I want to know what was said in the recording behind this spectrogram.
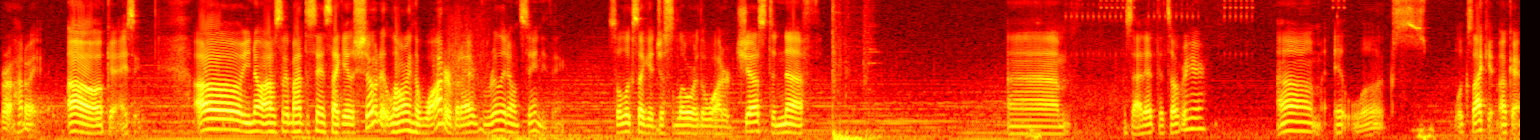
Bro, how do I Oh, okay, I see. Oh, you know, I was about to say it's like it showed it lowering the water, but I really don't see anything. So it looks like it just lowered the water just enough. Um, is that it that's over here? Um, it looks looks like it. Okay,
